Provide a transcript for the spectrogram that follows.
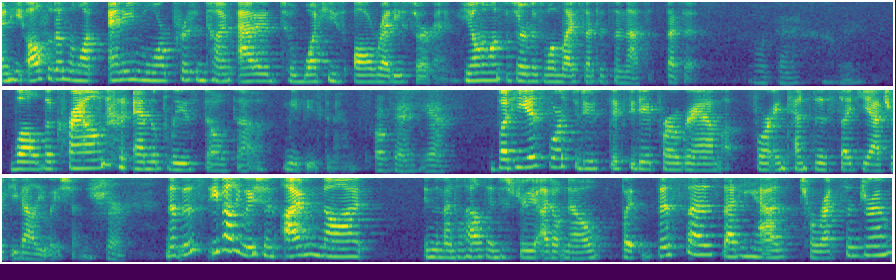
And he also doesn't want any more prison time added to what he's already serving. He only wants to serve his one life sentence, and that's that's it. Okay. Well, the crown and the police don't uh, meet these demands, Okay. Yeah. but he is forced to do sixty day program for intensive psychiatric evaluation. Sure. Now, this evaluation, I'm not in the mental health industry. I don't know, but this says that he has Tourette syndrome,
